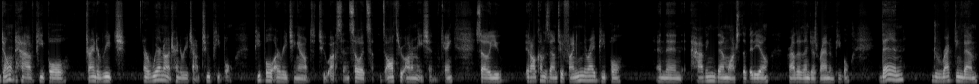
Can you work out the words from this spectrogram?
don't have people trying to reach or we're not trying to reach out to people people are reaching out to us. And so it's it's all through automation okay? So you it all comes down to finding the right people and then having them watch the video rather than just random people. Then directing them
